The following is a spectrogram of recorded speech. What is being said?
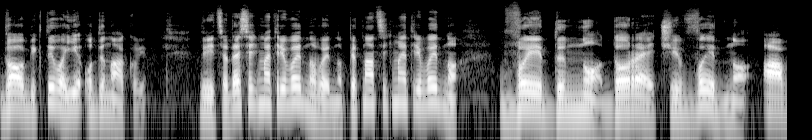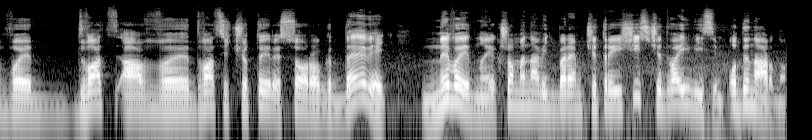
два об'єктива є одинакові. Дивіться, 10 метрів видно, видно, 15 метрів видно. Видно, до речі, видно. А в 20, а в 2449 не видно, якщо ми навіть беремо чи 3,6, чи 2,8 одинарно.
